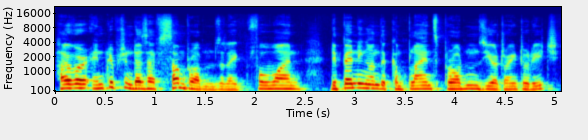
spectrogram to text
However, encryption does have some problems. Like for one, depending on the compliance problems you're trying to reach,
